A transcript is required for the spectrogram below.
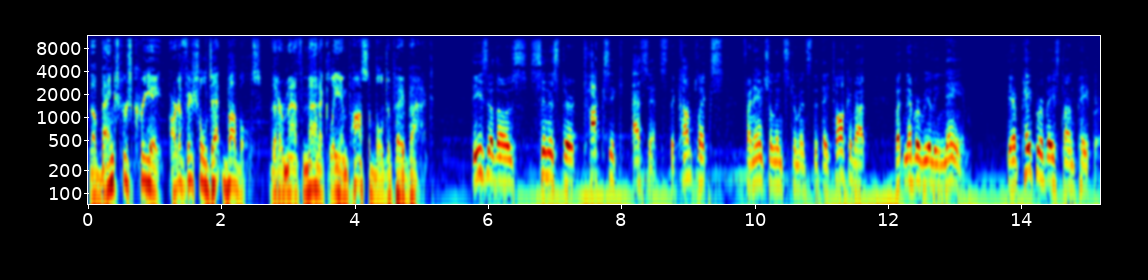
the banksters create artificial debt bubbles that are mathematically impossible to pay back. These are those sinister, toxic assets, the complex financial instruments that they talk about but never really name. They're paper based on paper.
